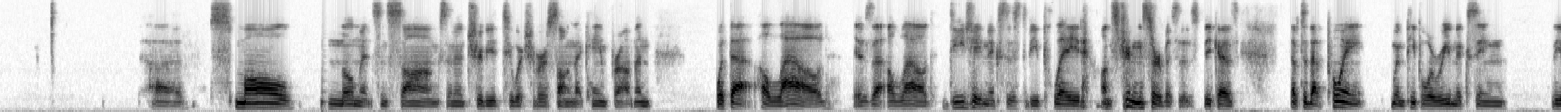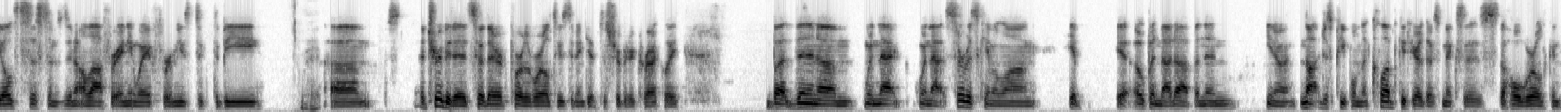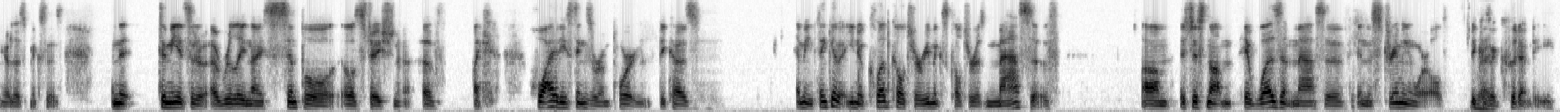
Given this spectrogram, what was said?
uh, small moments and songs and attribute to whichever song that came from. And what that allowed is that allowed DJ mixes to be played on streaming services because up to that point, when people were remixing, the old systems didn't allow for any way for music to be right. um, attributed, so therefore the royalties didn't get distributed correctly. But then um, when that when that service came along, it it opened that up, and then you know not just people in the club could hear those mixes, the whole world can hear those mixes, and it, to me it's a, a really nice simple illustration of like why these things are important because I mean, think of it, you know, club culture, remix culture is massive. Um, it's just not, it wasn't massive in the streaming world because right. it couldn't be.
